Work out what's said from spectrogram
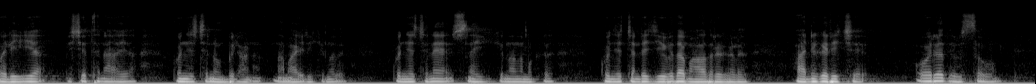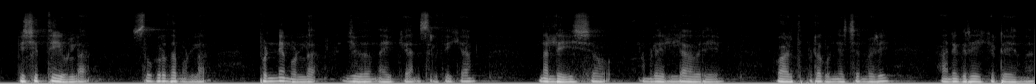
വലിയ വിശുദ്ധനായ കുഞ്ഞച്ചന് മുമ്പിലാണ് നാം ആയിരിക്കുന്നത് കുഞ്ഞച്ചനെ സ്നേഹിക്കുന്ന നമുക്ക് കുഞ്ഞച്ചന്റെ ജീവിത മാതൃകകൾ അനുകരിച്ച് ഓരോ ദിവസവും വിശുദ്ധിയുള്ള സുഹൃതമുള്ള പുണ്യമുള്ള ജീവിതം നയിക്കാൻ ശ്രദ്ധിക്കാം. നല്ല ഈശോ നമ്മളെല്ലാവരെയും വാഴ്ത്തപ്പെട്ട കുഞ്ഞച്ചൻ വഴി അനുഗ്രഹിക്കട്ടെ എന്ന്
